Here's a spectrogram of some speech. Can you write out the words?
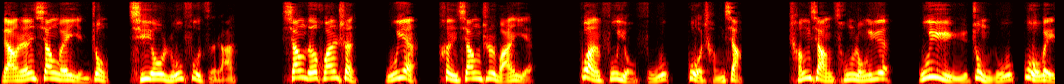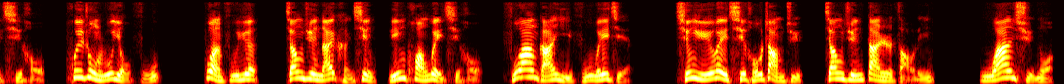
两人相为引众，其犹如父子然。相得欢甚，无厌恨相之晚也。冠夫有福，过丞相。丞相从容曰：“吾欲与众如过为其侯，徽众如有福。”冠夫曰。将军乃肯幸临况为其侯，福安敢以福为解，请与为其侯仗据。将军旦日早临，武安许诺。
